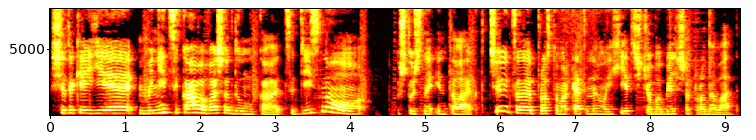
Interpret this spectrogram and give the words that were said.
що таке є. Мені цікава ваша думка. Це дійсно штучний інтелект, чи це просто маркетинговий хід, щоб більше продавати?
